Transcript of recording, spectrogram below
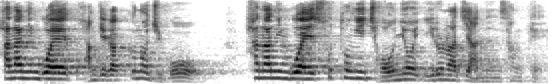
하나님과의 관계가 끊어지고 하나님과의 소통이 전혀 일어나지 않는 상태.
